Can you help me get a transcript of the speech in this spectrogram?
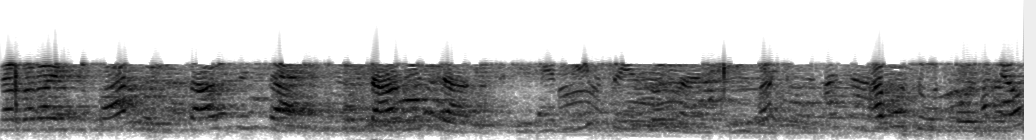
набираєте фарбу і ставите шапочку. Ставлю шапочки. Від більшої до меншої. Бачите? Або тут можна.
